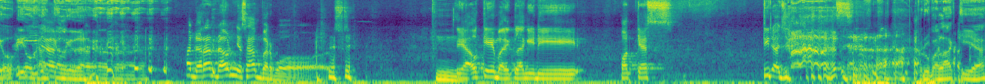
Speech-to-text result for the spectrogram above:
IO, IO gagal kita. ada rundownnya sabar bos. Hmm. Ya oke balik lagi di podcast tidak jelas. Berubah lagi ya.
